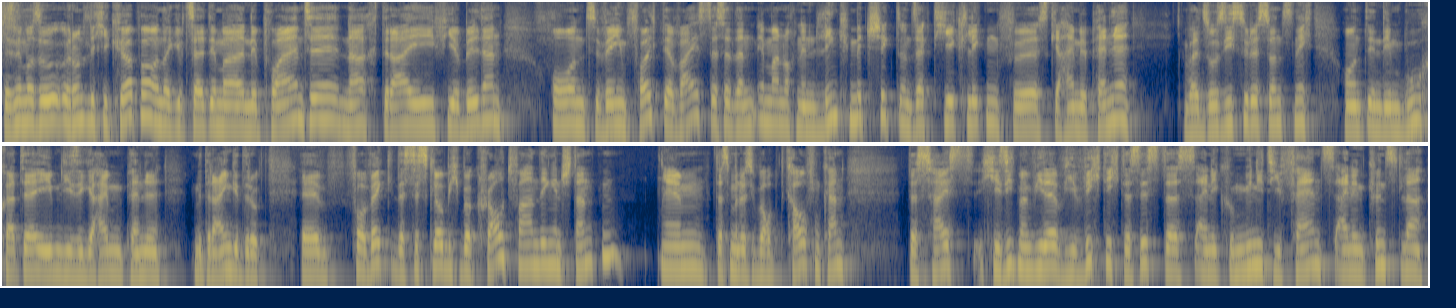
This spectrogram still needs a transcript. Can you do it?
Das sind immer so rundliche Körper und da gibt es halt immer eine Pointe nach drei, vier Bildern. Und wer ihm folgt, der weiß, dass er dann immer noch einen Link mitschickt und sagt, hier klicken fürs geheime Panel, weil so siehst du das sonst nicht. Und in dem Buch hat er eben diese geheimen Panel mit reingedruckt. Äh, vorweg, das ist, glaube ich, über Crowdfunding entstanden ähm, dass man das überhaupt kaufen kann. Das heißt, hier sieht man wieder, wie wichtig das ist, dass eine Community Fans einen Künstler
